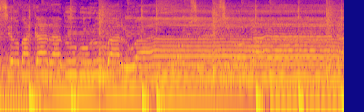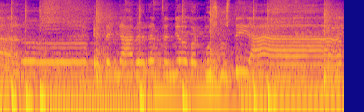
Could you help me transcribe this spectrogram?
Obsesio bakarra du buru barrua. Bakarra Etengabe erretzen dio gorpuz guztian.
